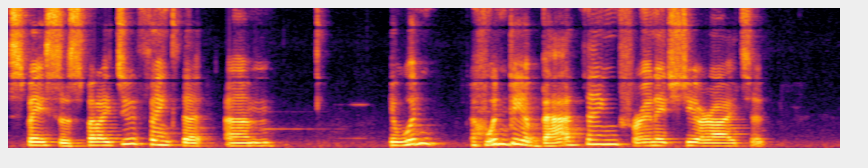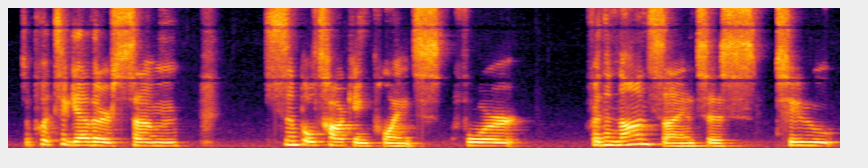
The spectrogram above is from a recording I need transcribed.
spaces. But i do think that um, it wouldn't it wouldn't be a bad thing for nhgri to to put together some simple talking points for for the non-scientists to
